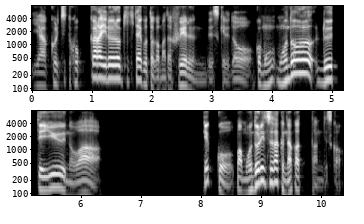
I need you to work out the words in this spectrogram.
いや、これちょっとこっからいろいろ聞きたいことがまた増えるんですけれど、これも戻るっていうのは、結構、まあ、戻りづらくなかったんですか？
